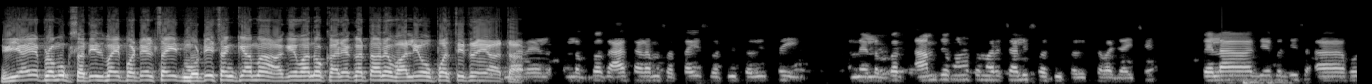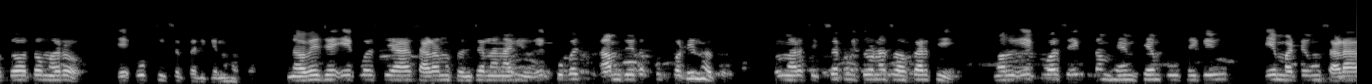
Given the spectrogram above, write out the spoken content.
વીઆઈએ પ્રમુખ સતીશભાઈ પટેલ સહિત મોટી સંખ્યામાં આગેવાનો, કાર્યકર્તા અને વાલીઓ ઉપસ્થિત રહ્યા હતા. લગભગ આ શાળામાં સત્તાવીસ વર્ષની સર્વિસ થઈ અને લગભગ આમ જો ગણો તો મારે ચાલીસ વર્ષની સર્વિસ થવા જાય છે. પહેલા જે બધી હોદ્દો હતો મારો, એ ઉપ શિક્ષક તરીકેનો હતો. અને હવે જે એક વર્ષથી આ શાળાનું સંચાલન આવ્યું, એ ખૂબ જ આમ જોઈએ તો ખૂબ કઠિન હતું. પણ મારા શિક્ષક મિત્રોના સહકારથી મારું એક વર્ષ એકદમ હેમખેમ પૂરું થઈ ગયું. એ માટે હું શાળા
